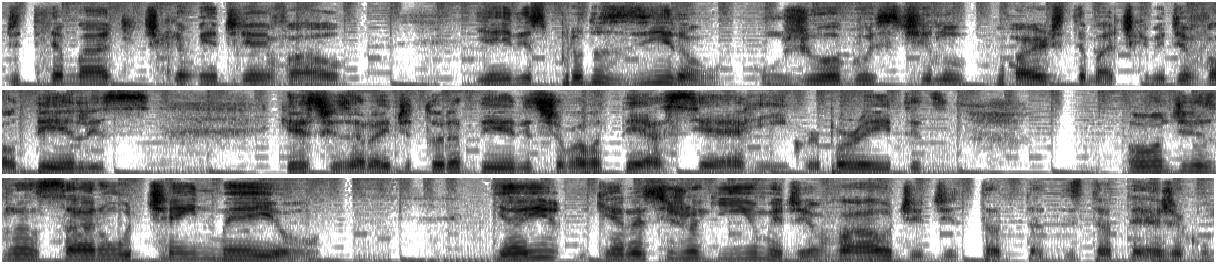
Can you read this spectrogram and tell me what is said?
de temática medieval. E aí eles produziram um jogo estilo de temática medieval deles, que eles fizeram a editora deles, chamava TSR Incorporated, onde eles lançaram o Chainmail, E aí, que era esse joguinho medieval de, de, de estratégia com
